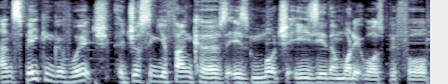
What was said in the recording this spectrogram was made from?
and speaking of which, adjusting your fan curves is much easier than what it was before.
